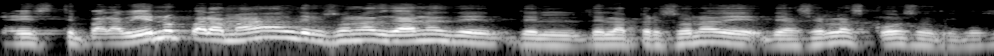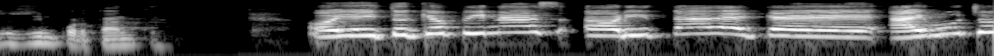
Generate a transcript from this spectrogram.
este, para bien o para mal, son las ganas de, la persona de, hacer las cosas, eso es importante. Oye, ¿y tú qué opinas ahorita de que hay muchos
